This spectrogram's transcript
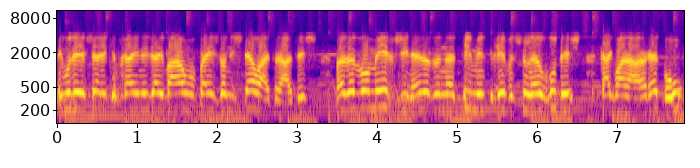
ik moet eerlijk zeggen, ik heb geen idee waarom opeens dan die snelheid eruit is. Maar dat hebben we wel meer gezien, hè, dat een eh, team in het begin van het seizoen heel goed is. Kijk maar naar Red Bull.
